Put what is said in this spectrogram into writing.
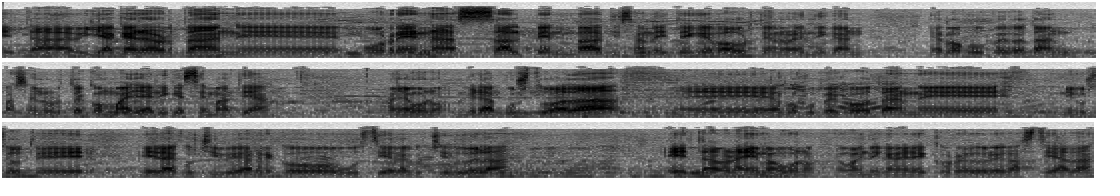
Eta bilakaera hortan e, horren azalpen bat izan daiteke, ba, urtean horren dikan erlojupekotan pasen urteko mailarik ez ematea. Baina, bueno, bera pustua da, e, erlojupekotan e, nik uste dute erakutsi beharreko guztia erakutsi duela. Eta orain, ba, bueno, egoen ere korredore gaztea da,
